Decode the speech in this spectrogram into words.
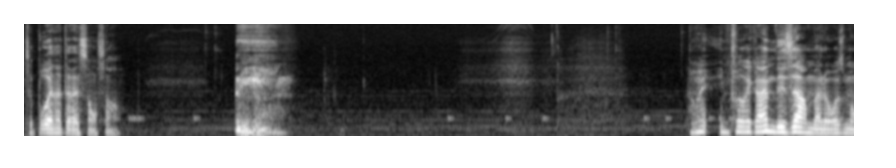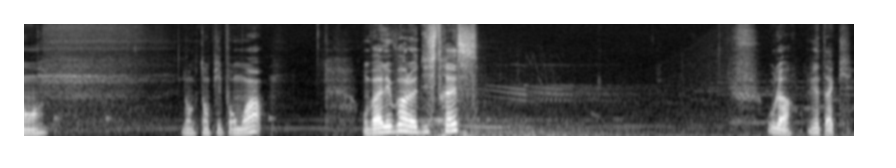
Ça pourrait être intéressant ça. Ouais, il me faudrait quand même des armes malheureusement. Hein. Donc tant pis pour moi. On va aller voir le distress. Oula, une attaque.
